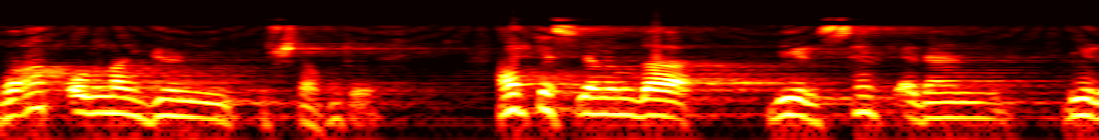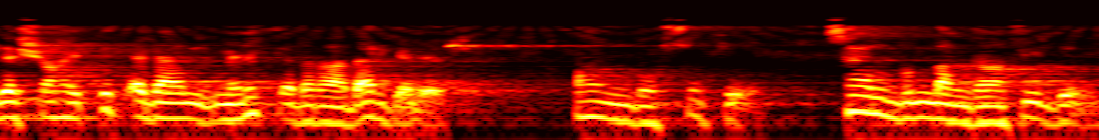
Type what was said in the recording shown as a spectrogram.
Vaat olunan gün işte budur. Herkes yanında bir sevk eden, bir de şahitlik eden melekle beraber gelir. Andolsun ki sen bundan gafildin.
